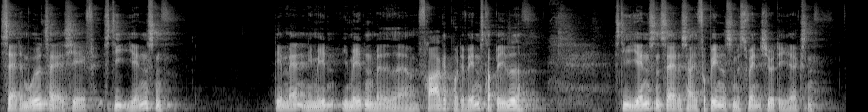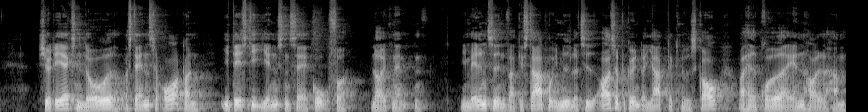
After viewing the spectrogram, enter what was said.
satte modtagerchef Stig Jensen, det er manden i midten, i midten med øh, frakke på det venstre billede. Stig Jensen satte sig i forbindelse med Svend Sjøt Eriksen. Sjøt Eriksen lovede at stanse ordren, i det Stig Jensen sagde god for løjtnanten. I mellemtiden var Gestapo i midlertid også begyndt at jagte Knud Skov og havde prøvet at anholde ham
